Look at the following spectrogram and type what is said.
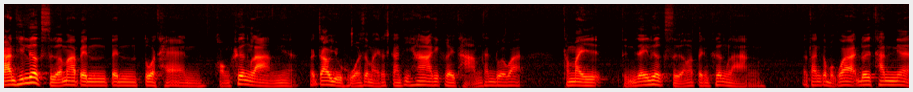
การที่เลือกเสือมาเป็นเป็นตัวแทนของเครื่องรางเนี่ยพระเจ้าอยู่หัวสมัยรัชกาลที่ 5 ที่เคยถามท่านด้วยว่าทำไมถึงได้เลือกเสือมาเป็นเครื่องราง แล้วท่านก็บอกว่าด้วยท่านเนี่ย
